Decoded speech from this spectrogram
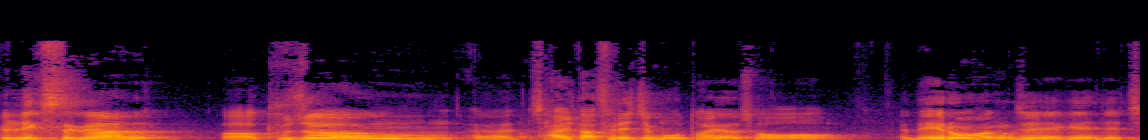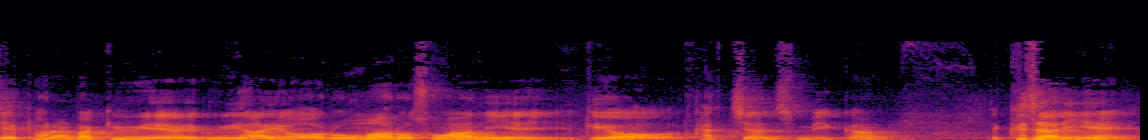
벨릭스가 어, 부정 어, 잘 다스리지 못하여서 네로 황제에게 이제 재판을 받기 위하여 로마로 소환이 되어 갔지 않습니까? 그 자리에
